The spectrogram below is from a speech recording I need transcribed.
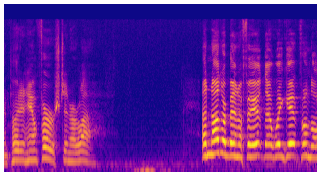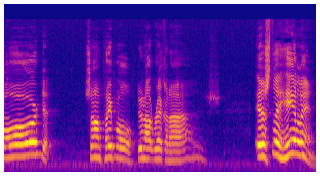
and putting Him first in our life. Another benefit that we get from the Lord that some people do not recognize is the healing.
